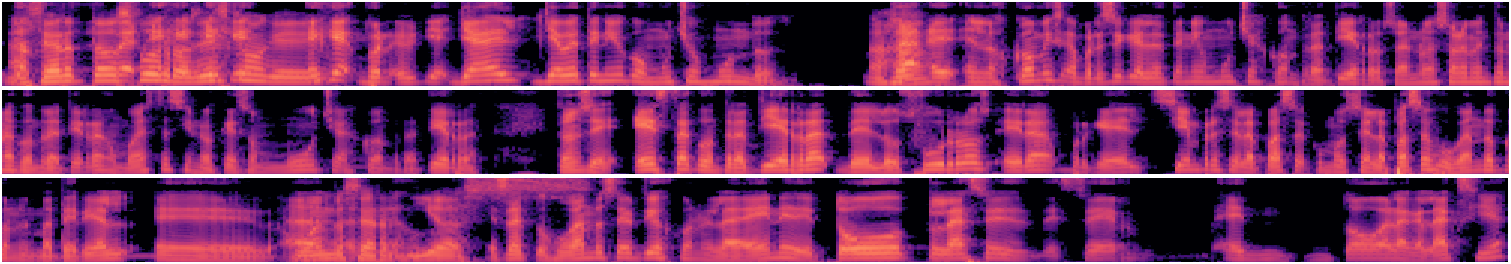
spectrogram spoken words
No, hacer todos furros. Es, que, como que... es que, bueno, ya- él ya había tenido con muchos mundos. O Ajá. sea, eh, en los cómics aparece que él ha tenido muchas contratierras. O sea, no es solamente una contratierra como esta, sino que son muchas contratierras. Entonces, esta contratierra de los furros era porque él siempre se la pasa, como se la pasa jugando con el material. eh, jugando a ser a- Dios. Exacto, jugando a ser Dios con el ADN de todo clase de ser en toda la galaxia.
